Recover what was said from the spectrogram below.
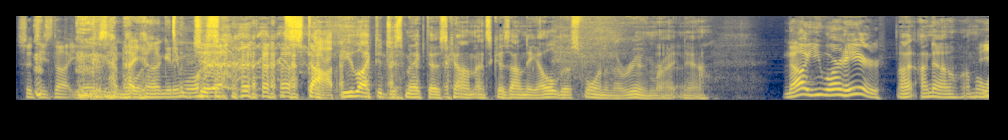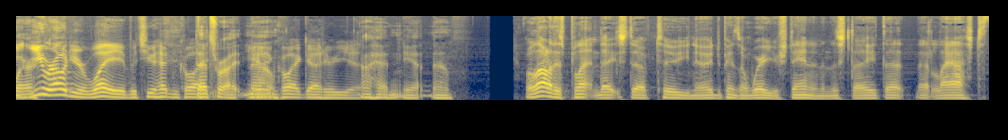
since he's not young. Because I'm not young anymore. Just stop. You like to just make those comments because I'm the oldest one in the room right uh, now. No, you weren't here. I, I know. I'm aware. You, you, were on your way, but you hadn't quite. That's right. You no. hadn't quite got here yet. I hadn't yet. No. Well, a lot of this planting date stuff too. You know, it depends on where you're standing in the state. That that last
